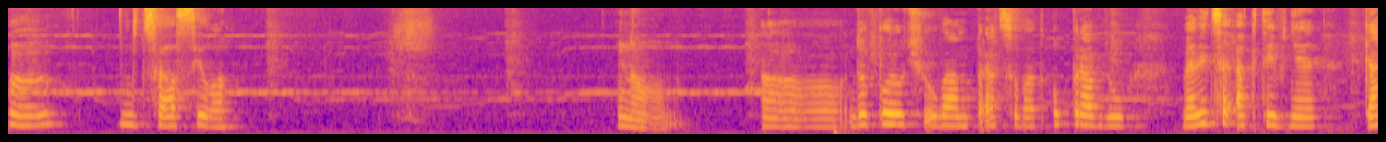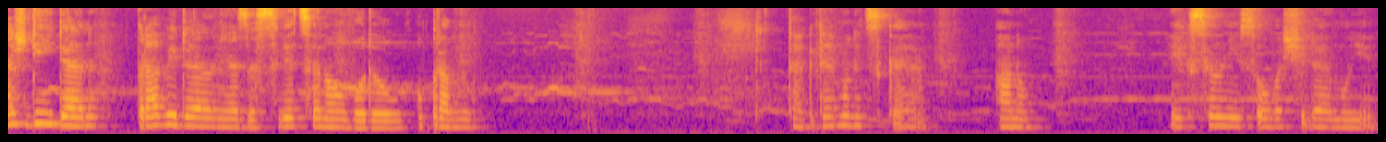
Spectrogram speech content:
Hmm docela sila. No, uh, doporučuji vám pracovat opravdu velice aktivně každý den pravidelně se svěcenou vodou. Opravdu. Tak démonické, ano. Jak silní jsou vaši démoni?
